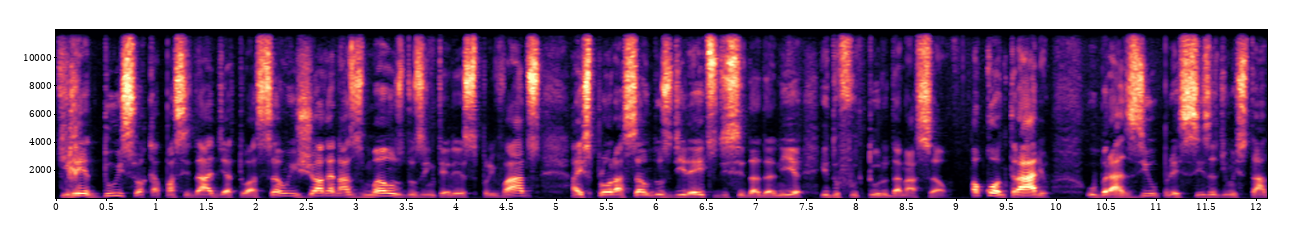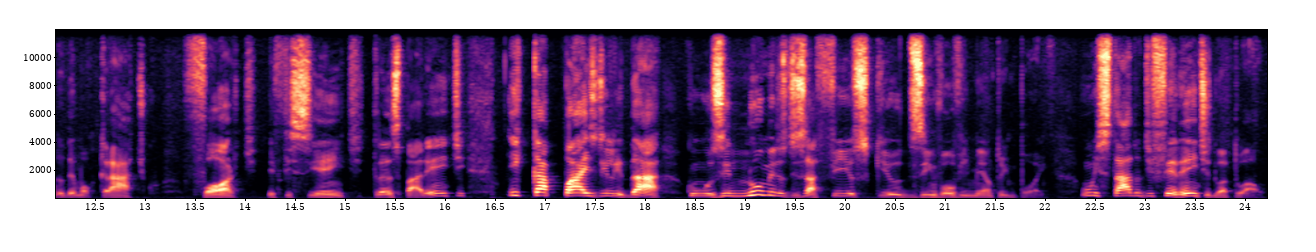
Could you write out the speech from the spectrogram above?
que reduz sua capacidade de atuação e joga nas mãos dos interesses privados a exploração dos direitos de cidadania e do futuro da nação. Ao contrário, o Brasil precisa de um Estado democrático, forte, eficiente, transparente e capaz de lidar com os inúmeros desafios que o desenvolvimento impõe. Um Estado diferente do atual,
